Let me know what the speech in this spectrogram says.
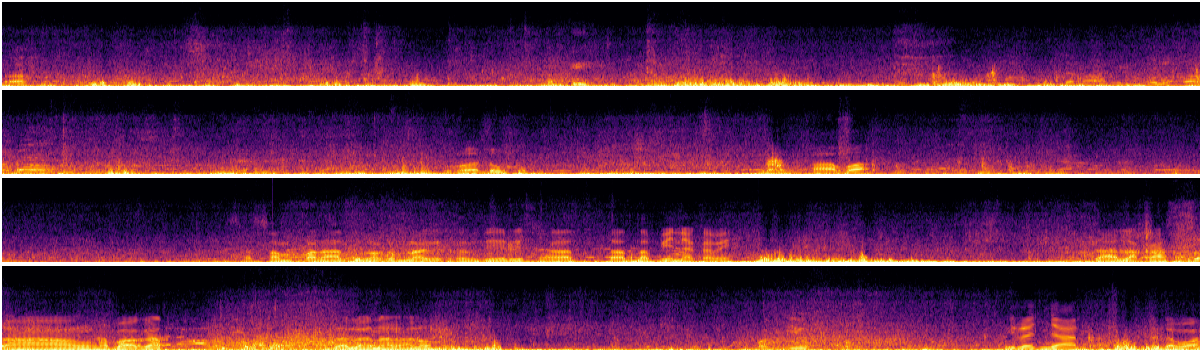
ah. Laki. Sigurado. Haba. Sasampa natin mga ka-vlogger sa series at tatabi na kami. Lalakas ang habagat. Dala ng ano? Bagyo. Ilan yan? Dalawa?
